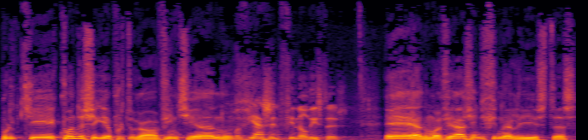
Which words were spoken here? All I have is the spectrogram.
porque quando eu cheguei a Portugal há 20 anos, Uma viagem de finalistas. é, numa viagem de finalistas,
